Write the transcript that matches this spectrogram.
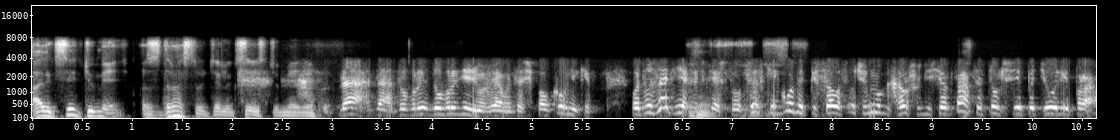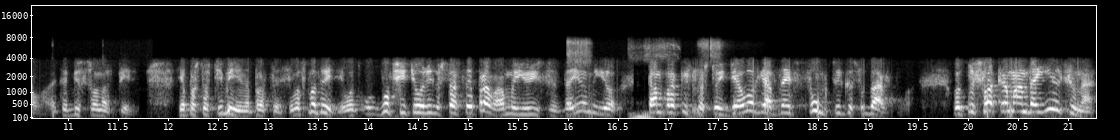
Алексей Тюмень. Здравствуйте, Алексей из Тюмени. Да, да, добрый, добрый день, уважаемые товарищи полковники. Вот вы знаете, я хочу сказать, что в советские годы писалось очень много хороших диссертаций, в том числе по теории права. Это Бессонов перед. Я просто в Тюмени на процессе. Вот смотрите, вот в общей теории государственного права, а мы юристы сдаем ее, там прописано, что идеология одна из функций государства. Вот пришла команда Ельцина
